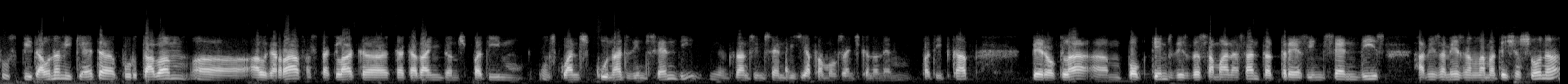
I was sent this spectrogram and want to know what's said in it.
sospitar una miqueta. Portàvem eh, el Garraf, està clar que, que cada any doncs, patim uns quants conats d'incendi, grans incendis ja fa molts anys que no n'hem patit cap, però clar, en poc temps, des de Setmana Santa, tres incendis, a més a més en la mateixa zona,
